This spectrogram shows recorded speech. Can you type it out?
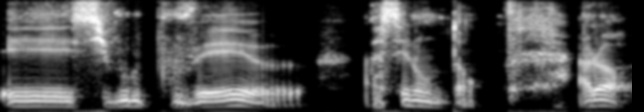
Et si vous le pouvez, euh, assez longtemps. Alors,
